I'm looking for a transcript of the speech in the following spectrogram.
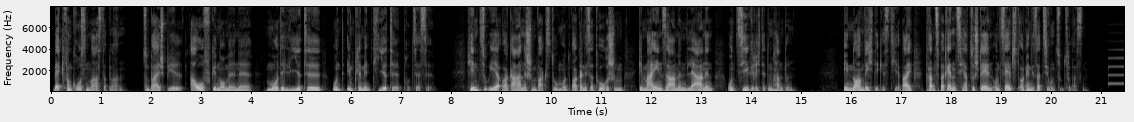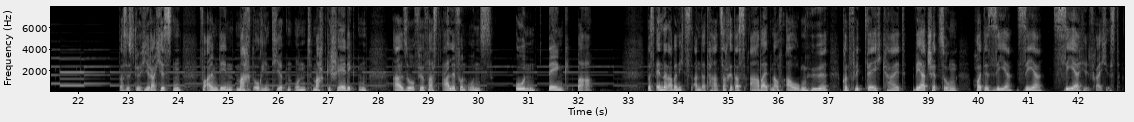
weg vom großen Masterplan. Zum Beispiel aufgenommene, modellierte und implementierte Prozesse hin zu eher organischem Wachstum und organisatorischem gemeinsamen Lernen und zielgerichtetem Handeln. Enorm wichtig ist hierbei, Transparenz herzustellen und Selbstorganisation zuzulassen. Das ist für Hierarchisten, vor allem den Machtorientierten und Machtgeschädigten, also für fast alle von uns, undenkbar. Das ändert aber nichts an der Tatsache, dass Arbeiten auf Augenhöhe, Konfliktfähigkeit, Wertschätzung heute sehr, sehr, sehr hilfreich ist.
